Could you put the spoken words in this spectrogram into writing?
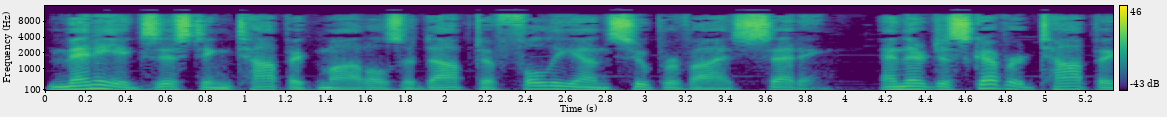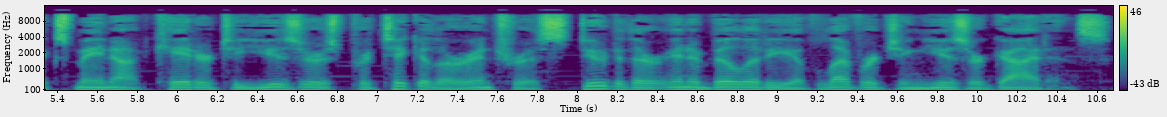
Many existing topic models adopt a fully unsupervised setting, and their discovered topics may not cater to users' particular interests due to their inability of leveraging user guidance.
